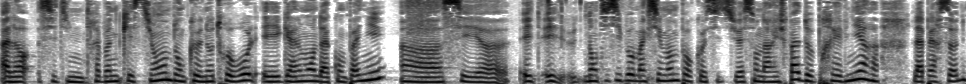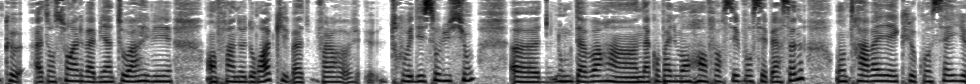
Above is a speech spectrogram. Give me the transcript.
Alors c'est une très bonne question. Donc euh, notre rôle est également d'accompagner, euh, euh, et, d'anticiper au maximum pour que cette situation n'arrive pas, de prévenir la personne que attention, elle va bientôt arriver en fin de droit, qu'il va falloir trouver des solutions. Donc d'avoir un accompagnement renforcé pour ces personnes. On travaille avec le conseil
